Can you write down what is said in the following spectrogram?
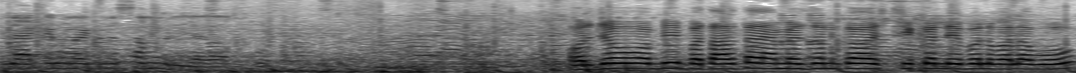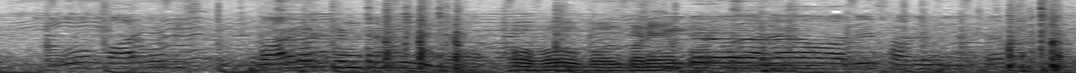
ब्लैक एंड व्हाइट में सब मिल जाएगा आपको। और जो अभी बताता है अमेजोन का स्टिकर लेबल वाला वो? वो बारकोड बारकोड प्रिंटर भी मिल जाएगा ओहो बहुत बढ़िया स्पीकर वगैरह वाले सारे मिल जाते हैं।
